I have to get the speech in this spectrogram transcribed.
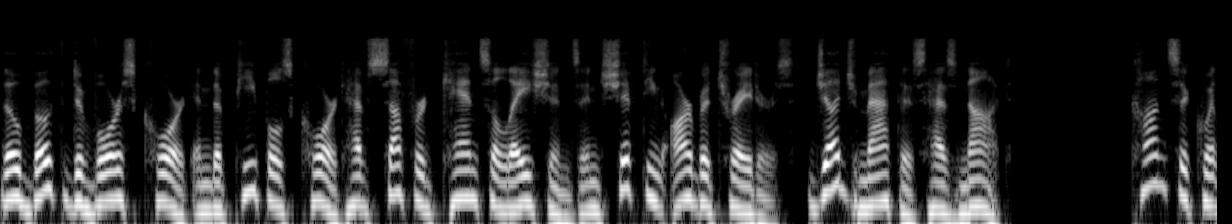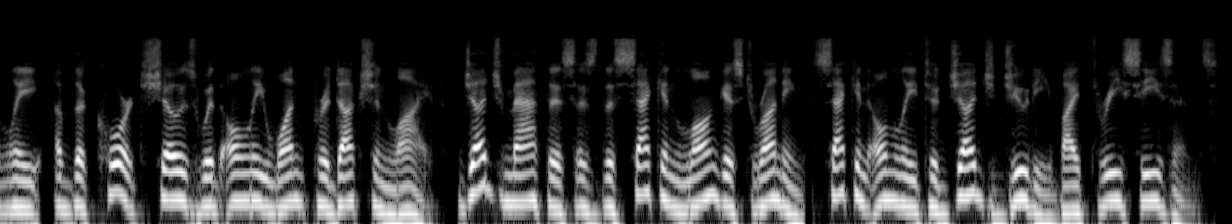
Though both Divorce Court and the People's Court have suffered cancellations and shifting arbitrators, Judge Mathis has not. Consequently, of the court shows with only one production life, Judge Mathis is the second longest running second only to Judge Judy by three seasons.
